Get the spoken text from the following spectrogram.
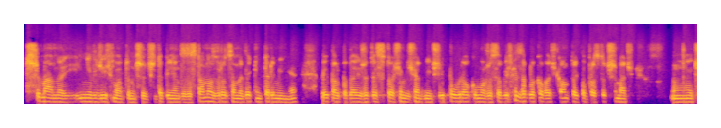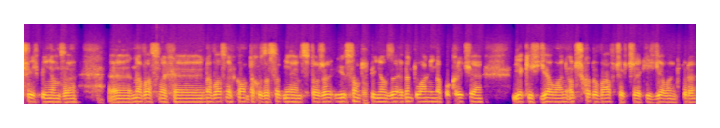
trzymane i nie wiedzieliśmy o tym, czy, czy te pieniądze zostaną zwrócone, w jakim terminie. PayPal podaje, że to jest 180 dni, czyli pół roku może sobie zablokować konto i po prostu trzymać mm, czyjeś pieniądze e, na własnych, e, na własnych kontach, uzasadniając to, że są to pieniądze ewentualnie na pokrycie jakichś działań odszkodowawczych, czy jakichś działań, które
